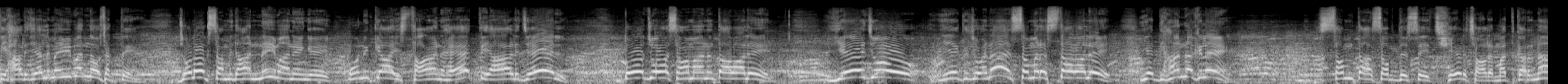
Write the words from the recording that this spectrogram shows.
तिहाड़ जेल में भी बंद हो सकते हैं। जो लोग संविधान नहीं मानेंगे, उनका स्थान है तिहाड़ जेल। तो जो असमानता वाले, ये जो ये जो है ना, समरसता वाले, ये ध्यान रख लें। समता शब्द से छेड़छाड़ मत करना,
